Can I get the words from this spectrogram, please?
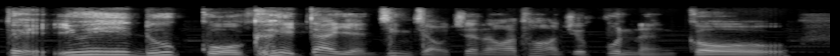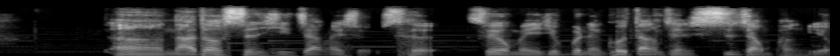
对，因为如果可以戴眼镜矫正的话，通常就不能够呃拿到身心障碍手册，所以我们也就不能够当成视障朋友。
